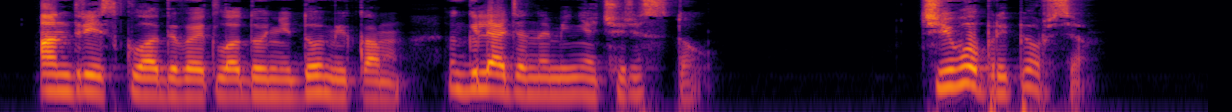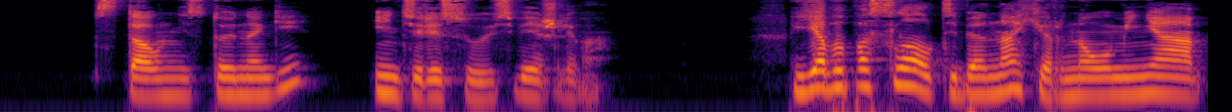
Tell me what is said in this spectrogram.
– Андрей складывает ладони домиком, глядя на меня через стол. «Чего приперся?» «Встал не с той ноги?» – интересуюсь вежливо. Я бы послал тебя нахер, но у меня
